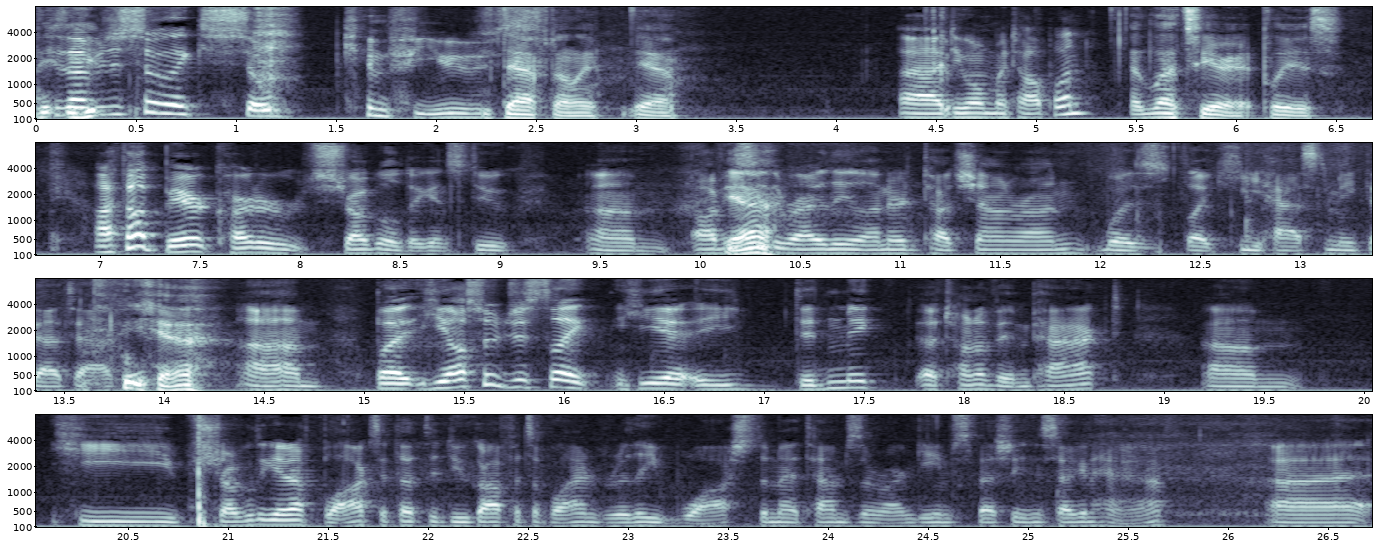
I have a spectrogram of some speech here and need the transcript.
because I was just so like so confused. definitely. Yeah, Uh, do you want my top one? let's hear it, please. I thought Barrett Carter struggled against Duke. Um, obviously, Yeah. the Riley Leonard touchdown run was like he has to make that tackle. Yeah, Um, but he also just like he he didn't make a ton of impact. Um, he struggled to get off blocks. I thought the Duke offensive line really washed them at times in the run game, especially in the second half. Uh,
